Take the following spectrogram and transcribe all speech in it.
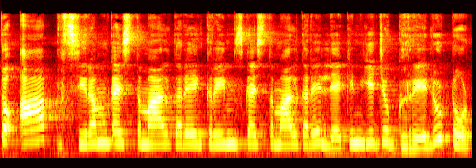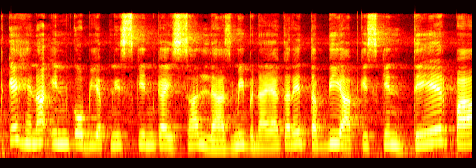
तो आप सीरम का इस्तेमाल करें क्रीम्स का इस्तेमाल करें, लेकिन ये जो घरेलू टोटके हैं ना, इनको भी अपनी स्किन का हिस्सा लाजमी बनाया करें। तब भी आपकी स्किन देर पा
